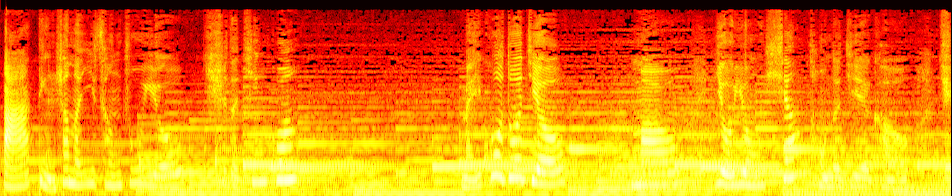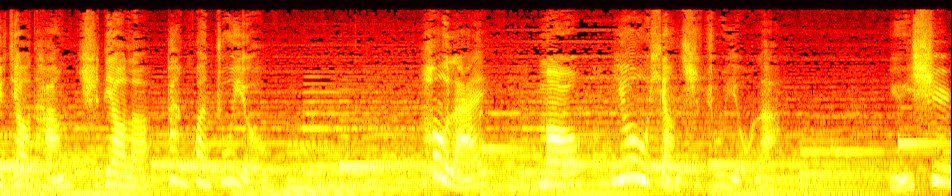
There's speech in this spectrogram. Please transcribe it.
把顶上的一层猪油吃得精光。没过多久。猫又用相同的借口去教堂吃掉了半罐猪油。后来，猫又想吃猪油了，于是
